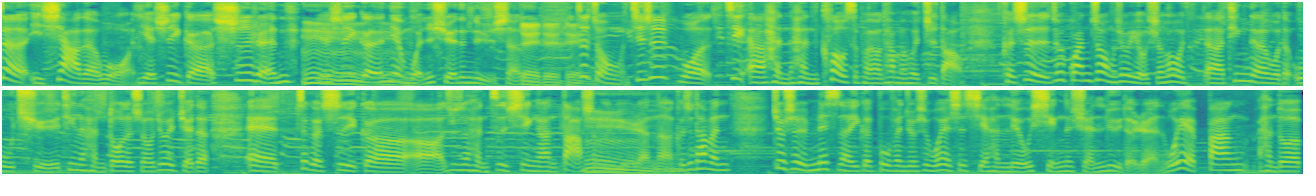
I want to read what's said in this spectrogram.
这以下的我也是一个诗人，也是一个念文学的女生。对对对，这种其实我近呃很很 close 的朋友他们会知道，可是就观众就有时候呃听的我的舞曲听的很多的时候，就会觉得，哎，这个是一个呃就是很自信啊很大声的女人呢。可是他们就是 miss 了一个部分，就是我也是写很流行的旋律的人，我也帮很多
